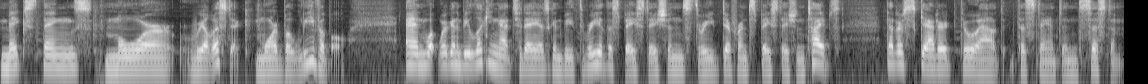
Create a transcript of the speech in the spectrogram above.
makes things more realistic, more believable. And what we're going to be looking at today is going to be three of the space stations, three different space station types that are scattered throughout the Stanton system.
